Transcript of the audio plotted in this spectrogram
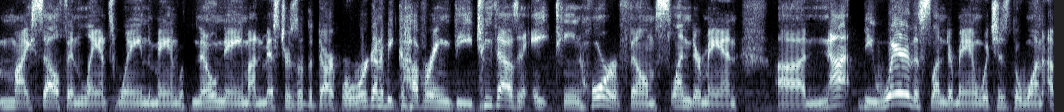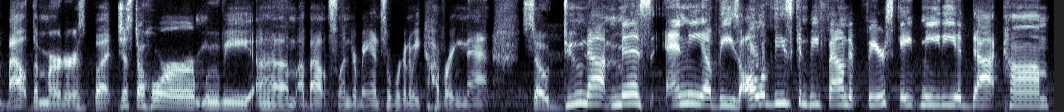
myself and Lance Wayne, the man with no name, on Misters of the Dark, where we're going to be covering the 2018 horror film Slender Man. Uh, not Beware the Slender Man, which is the one about the murders, but just a horror movie um, about Slender Man. So we're going to be covering that. So do not miss any of these. All of these can be found found at fearscapemedia.com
